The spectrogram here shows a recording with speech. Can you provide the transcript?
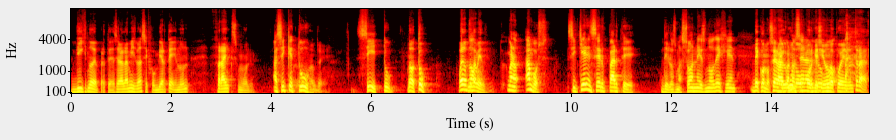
digno de pertenecer a la misma se convierte en un Franksmon. Así que tú, sí, tú. No, tú. Bueno, tú No, también. Bueno, ambos. Si quieren ser parte de los masones, no dejen De conocer de a alguno conocer al porque si no, no pueden entrar.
